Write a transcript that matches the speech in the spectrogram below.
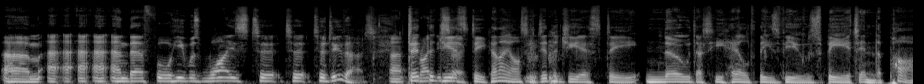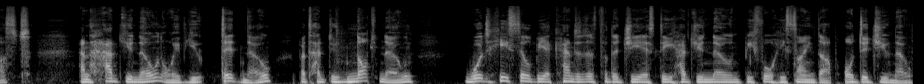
Um, a- a- a- and therefore, he was wise to, to, to do that. Uh, Did the rightly so. GSD, can I ask you, did the GSD know that he held these views, be it in the past? And had you known, or if you did know, but had you not known, would he still be a candidate for the GSD had you known before he signed up, or did you know?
